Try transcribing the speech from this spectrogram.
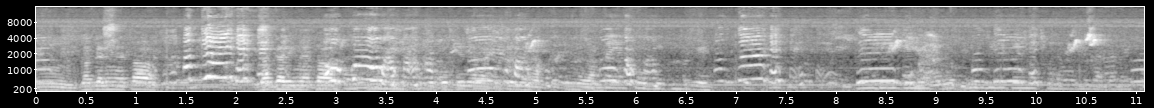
Hmm, gagaling na to. Gagaling na to. Kunti na lang, kunti na lang, kunti na lang. Sige. Binibigay na po. Binibigay na po na huwag mo gagawin po.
